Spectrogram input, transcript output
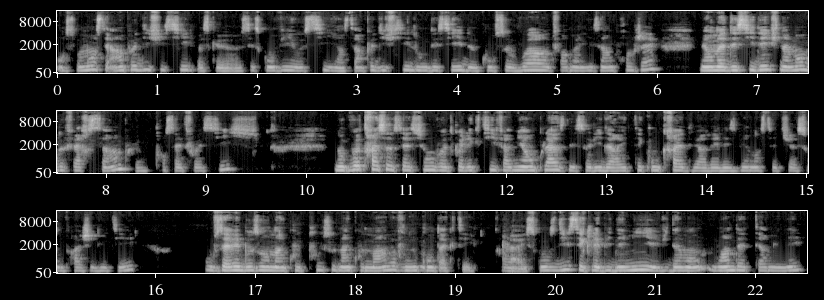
en ce moment c'est un peu difficile parce que c'est ce qu'on vit aussi. Hein, c'est un peu difficile d'essayer de concevoir ou de formaliser un projet, mais on a décidé finalement de faire simple pour cette fois-ci. Donc votre association, votre collectif a mis en place des solidarités concrètes vers les lesbiennes en situation de fragilité vous avez besoin d'un coup de pouce ou d'un coup de main, vous nous contactez. Voilà. Et ce qu'on se dit, c'est que l'épidémie est évidemment loin d'être terminée.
